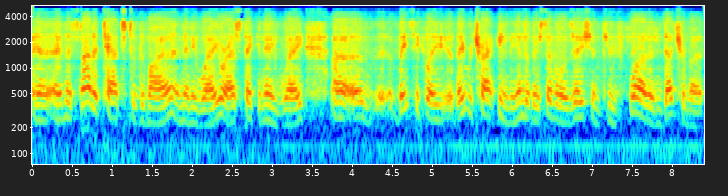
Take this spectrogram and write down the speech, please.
and, it's not attached to the Maya in any way or Aztec in any way. Uh, basically, they were tracking the end of their civilization through flood and detriment.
